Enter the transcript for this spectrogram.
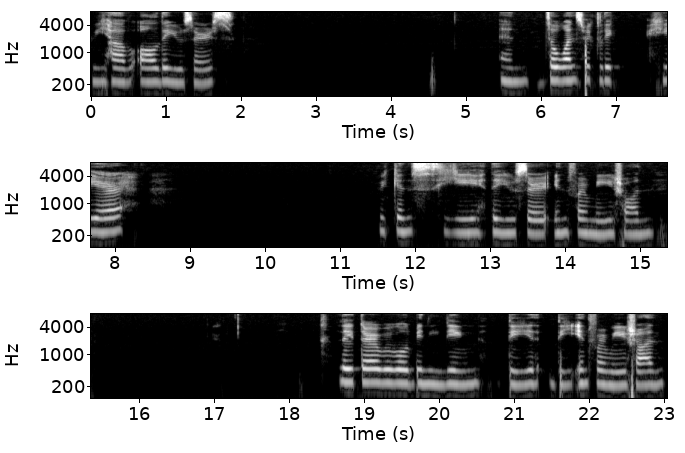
we have all the users. And so once we click here we can see the user information. Later we will be needing the the information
